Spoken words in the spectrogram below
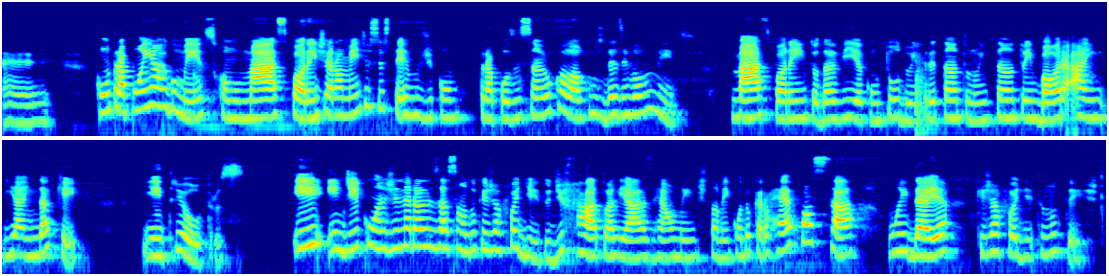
É, contrapõe argumentos como mas, porém, geralmente esses termos de contraposição eu coloco nos desenvolvimentos. Mas, porém, todavia, contudo, entretanto, no entanto, embora e ainda que, e entre outros. E indico uma generalização do que já foi dito. De fato, aliás, realmente também quando eu quero reforçar uma ideia que já foi dito no texto.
